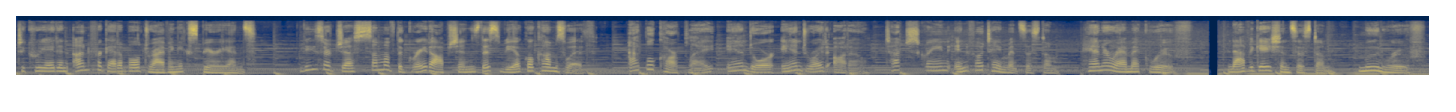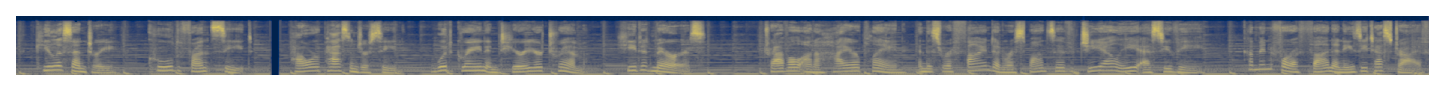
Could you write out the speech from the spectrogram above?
to create an unforgettable driving experience. These are just some of the great options this vehicle comes with. Apple CarPlay and or Android Auto, touchscreen infotainment system, panoramic roof, navigation system, moonroof, keyless entry, cooled front seat, power passenger seat, wood grain interior trim, heated mirrors. Travel on a higher plane in this refined and responsive GLE SUV. Come in for a fun and easy test drive.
